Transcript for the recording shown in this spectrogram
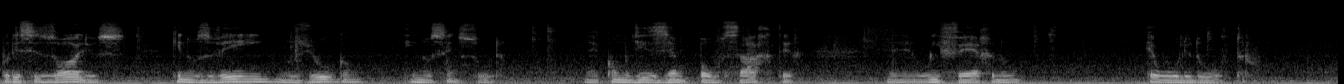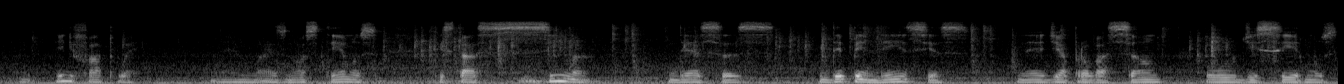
por esses olhos que nos veem, nos julgam e nos censuram. Né? Como diz Jean-Paul Sartre, né? o inferno é o olho do outro. E de fato é. Né? Mas nós temos que está acima dessas dependências né, de aprovação ou de sermos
